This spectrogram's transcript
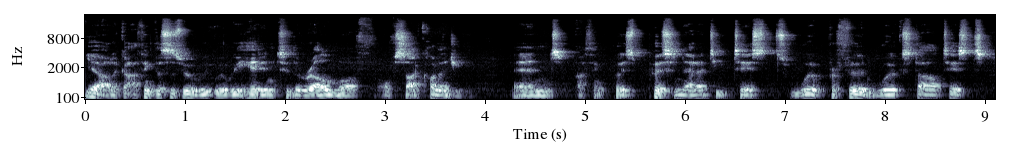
yeah, like I think this is where we, where we head into the realm of, of psychology. And I think pers- personality tests, work preferred work style tests,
